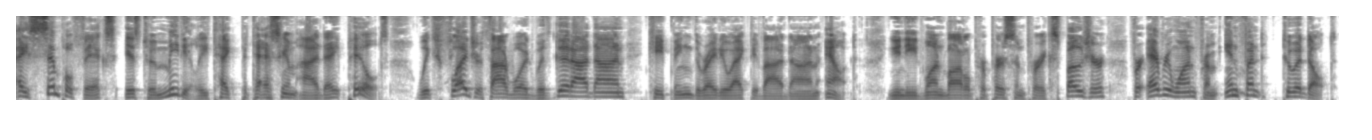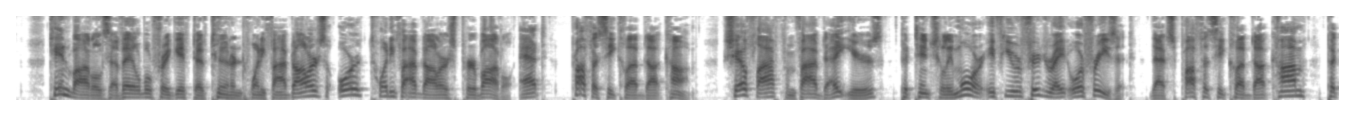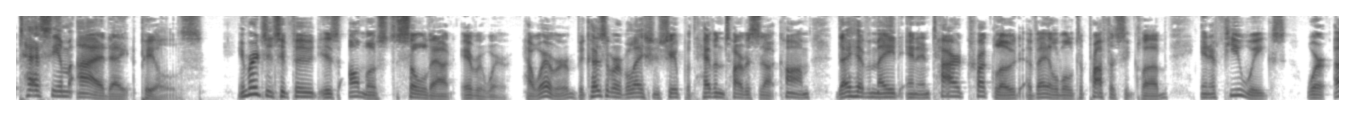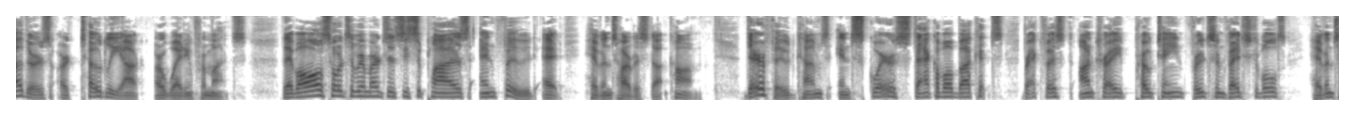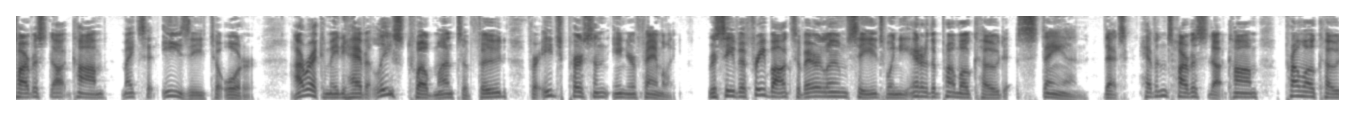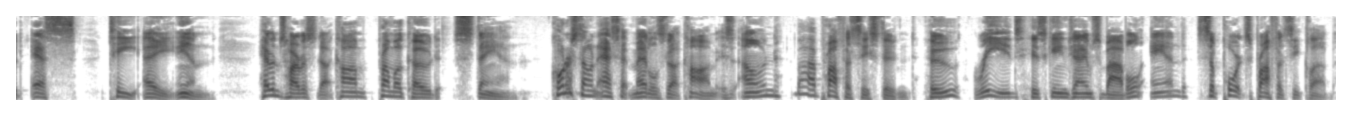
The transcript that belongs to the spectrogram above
A simple fix is to immediately take potassium iodate pills, which flood your thyroid with good iodine, keeping the radioactive iodine out. You need one bottle per person per exposure for everyone from infant to adult. 10 bottles available for a gift of $225 or $25 per bottle at prophecyclub.com. Shelf life from 5 to 8 years, potentially more if you refrigerate or freeze it. That's prophecyclub.com, potassium iodate pills. Emergency food is almost sold out everywhere. However, because of our relationship with heavensharvest.com, they have made an entire truckload available to Prophecy Club in a few weeks where others are totally out or waiting for months. They have all sorts of emergency supplies and food at heavensharvest.com. Their food comes in square stackable buckets, breakfast, entree, protein, fruits and vegetables. Heavensharvest.com makes it easy to order. I recommend you have at least 12 months of food for each person in your family. Receive a free box of heirloom seeds when you enter the promo code STAN. That's heavensharvest.com, promo code S T A N. Heavensharvest.com, promo code STAN. CornerstoneAssetMetals.com is owned by a prophecy student who reads his King James Bible and supports Prophecy Club.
